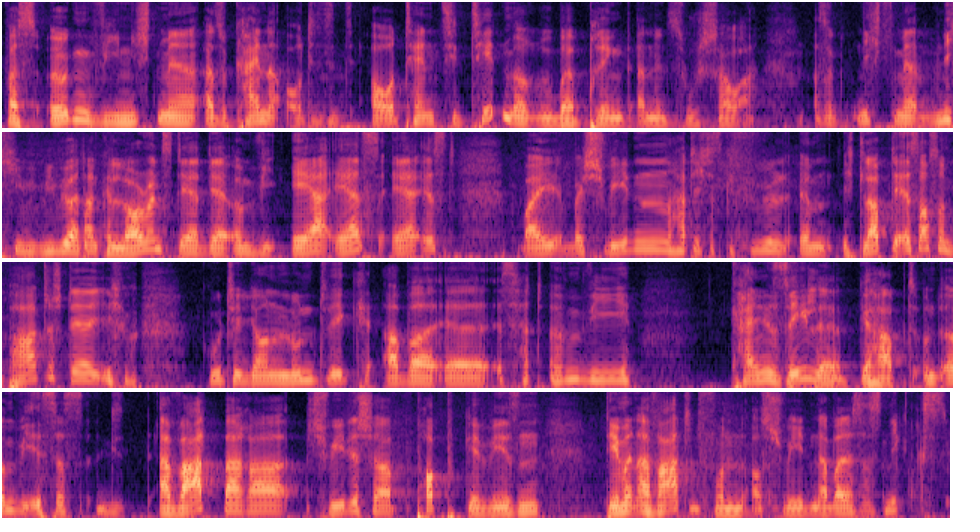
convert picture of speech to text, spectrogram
was irgendwie nicht mehr, also keine Authentizität mehr rüberbringt an den Zuschauer. Also nichts mehr, nicht wie bei Danke Lawrence, der, der irgendwie er, er ist, er ist. Bei, bei Schweden hatte ich das Gefühl, ähm, ich glaube, der ist auch sympathisch, der gute Jon Lundwig, aber äh, es hat irgendwie keine Seele gehabt. Und irgendwie ist das erwartbarer schwedischer Pop gewesen, den man erwartet von aus Schweden. Aber das ist nichts,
